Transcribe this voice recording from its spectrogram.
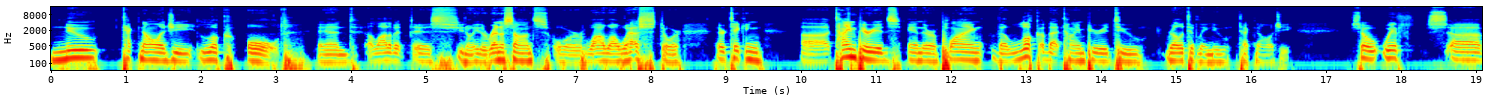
new technology look old and a lot of it is you know either Renaissance or Wild Wild West, or they're taking uh, time periods and they're applying the look of that time period to relatively new technology. So with uh,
